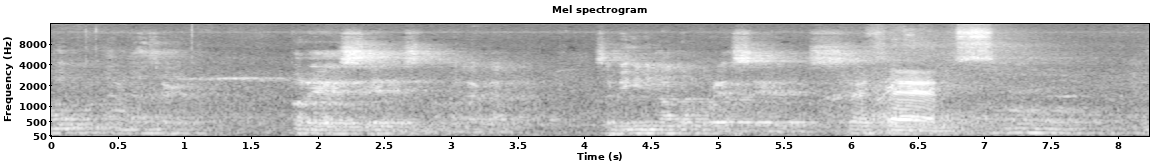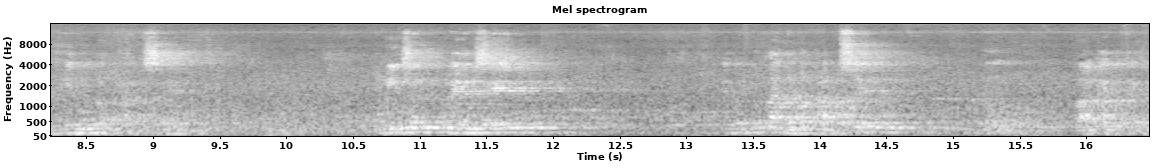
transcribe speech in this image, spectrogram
one another. Presence mahalaga. Sabihin niyo ako presence. Presence. Mahirap mag-absent. Minsan present, kung paano mag-absent? No? Bakit?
